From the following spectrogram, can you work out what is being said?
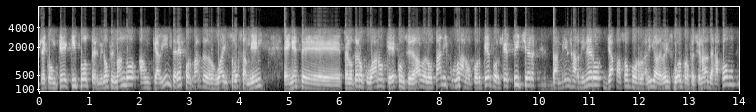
de con qué equipo terminó firmando, aunque había interés por parte de los White Sox también en este pelotero cubano que es considerado el Otani cubano. ¿Por qué? Porque es pitcher, también jardinero, ya pasó por la Liga de Béisbol Profesional de Japón,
